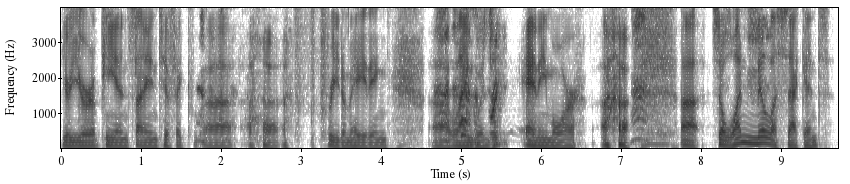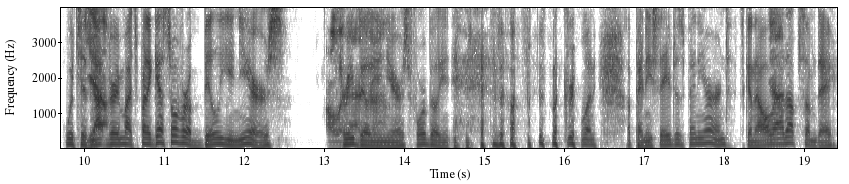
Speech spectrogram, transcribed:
Your European scientific uh, freedom hating uh, language anymore. Uh, so one millisecond, which is not very much, but I guess over a billion years, Oh, three billion up. years, four billion. it adds up. It's like real money. A penny saved is a penny earned. It's going to all Yeah. add up someday.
